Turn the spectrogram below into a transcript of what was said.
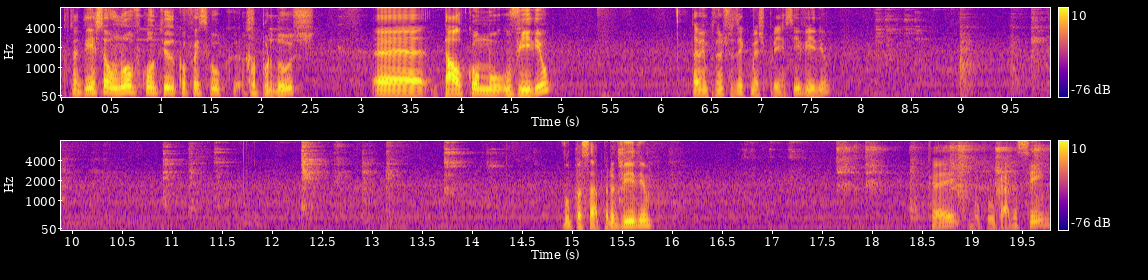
Portanto, este é um novo conteúdo que o Facebook reproduz, ah, tal como o vídeo. Também podemos fazer com uma experiência em vídeo. Vou passar para vídeo. Ok, vou colocar assim.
